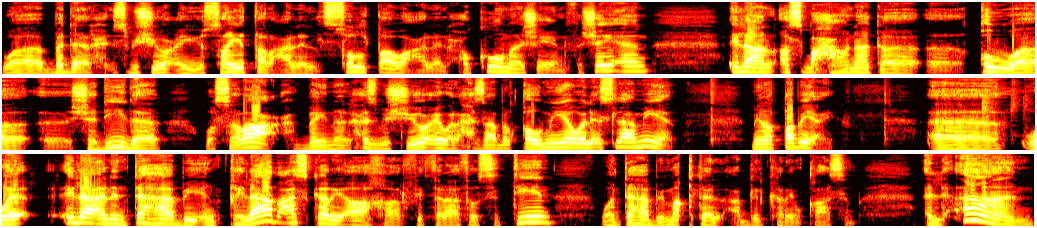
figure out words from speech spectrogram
وبدأ الحزب الشيوعي يسيطر على السلطة وعلى الحكومة شيئا فشيئا. إلى أن أصبح هناك آه، قوة شديدة وصراع بين الحزب الشيوعي والأحزاب القومية والإسلامية من الطبيعي. وإلى أن انتهى بانقلاب عسكري آخر في 63 وانتهى بمقتل عبد الكريم قاسم. الآن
